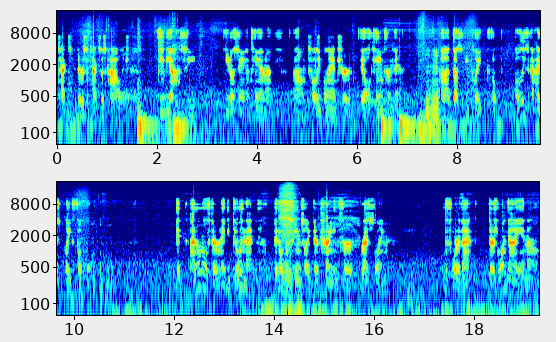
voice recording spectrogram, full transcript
Tex. There was a Texas college. DiBiase, Tito Santana, um, Tully Blanchard. They all came from there. Uh, Dusty played football. All these guys played football. It, I don't know if they're maybe doing that now. It almost seems like they're training for wrestling before that. There's one guy in, um,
